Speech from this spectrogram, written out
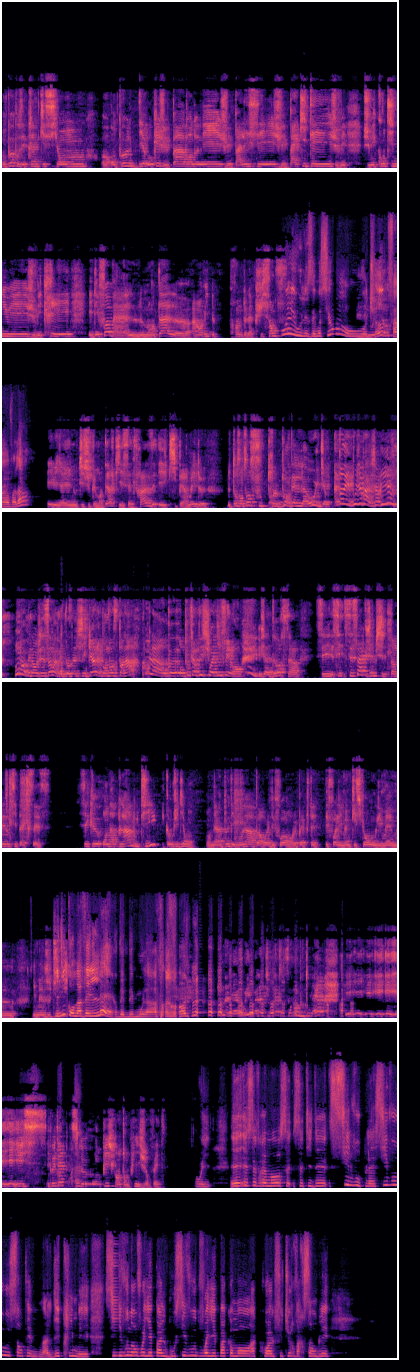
on peut poser plein de questions, on peut dire ok je vais pas abandonner, je vais pas laisser, je vais pas quitter, je vais je vais continuer, je vais créer. Et des fois bah, le mental euh, a envie de prendre de la puissance. Oui, ou les émotions ou autre chose. Enfin voilà. Et il y a un outil supplémentaire qui est cette phrase et qui permet de de temps en temps foutre le bordel là-haut et dire attendez bougez pas j'arrive on va mélanger ça on va mettre dans un shaker et pendant ce temps-là hop là on peut on peut faire des choix différents et j'adore ça c'est ça que j'aime dans les outils d'Access. C'est qu'on a plein d'outils, et comme tu dis, on, on est un peu des moulins à parole, des fois, on répète peut-être des fois les mêmes questions ou les mêmes, euh, les mêmes outils. J'ai dit qu'on avait l'air d'être des moulins à parole. on a l'air, oui, voilà, tu vois, tout ça, on tout l'air. Et, et, et, et c'est peut-être parce qu'on pige quand on pige, en fait. Oui, et, c'est vraiment cette idée, s'il vous plaît, si vous vous sentez mal, déprimé, si vous n'en voyez pas le bout, si vous ne voyez pas comment, à quoi le futur va ressembler,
